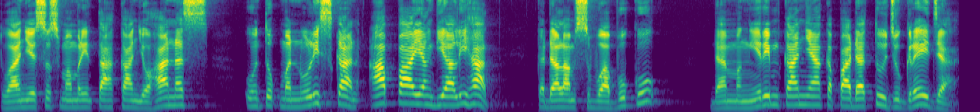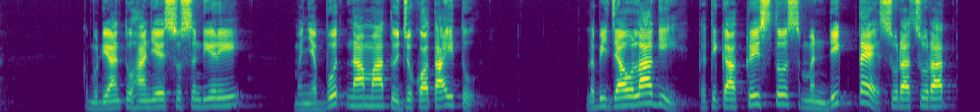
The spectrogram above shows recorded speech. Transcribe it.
Tuhan Yesus memerintahkan Yohanes untuk menuliskan apa yang dia lihat ke dalam sebuah buku dan mengirimkannya kepada tujuh gereja. Kemudian Tuhan Yesus sendiri menyebut nama tujuh kota itu. Lebih jauh lagi, ketika Kristus mendikte surat-surat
